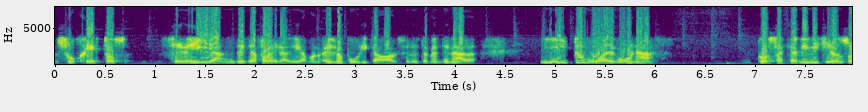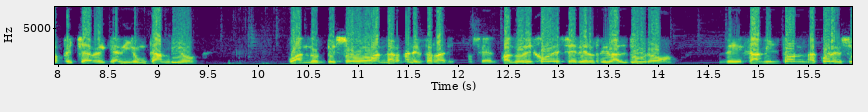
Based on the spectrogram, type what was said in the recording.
sus gestos se veían desde afuera, digamos. Él no publicaba absolutamente nada. Y tuvo algunas cosas que a mí me hicieron sospechar de que había un cambio cuando empezó a andar mal el Ferrari. O sea, cuando dejó de ser el rival duro de Hamilton, acuérdense,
